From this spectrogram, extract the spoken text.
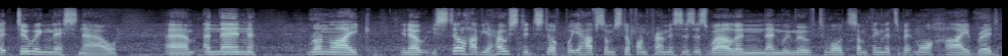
at doing this now, um, and then run like, you know, you still have your hosted stuff, but you have some stuff on premises as well, and then we move towards something that's a bit more hybrid.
